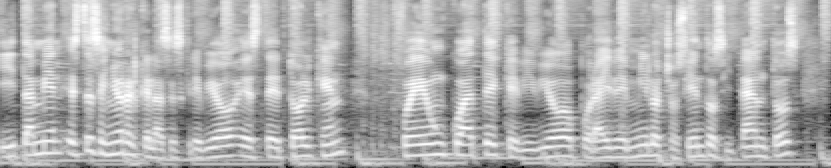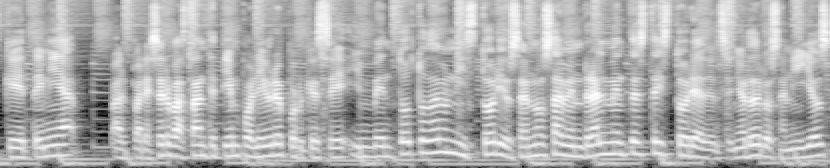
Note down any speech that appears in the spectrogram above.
y también este señor, el que las escribió, este Tolkien, fue un cuate que vivió por ahí de 1800 y tantos, que tenía al parecer bastante tiempo libre porque se inventó todo toda una historia, o sea, no saben, realmente esta historia del Señor de los Anillos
